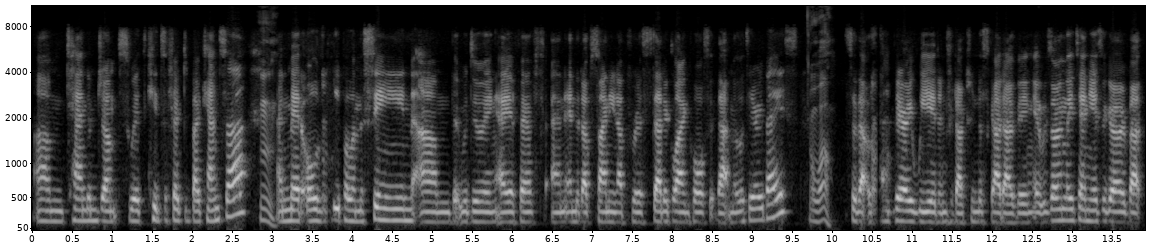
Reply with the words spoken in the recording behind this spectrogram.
um, tandem jumps with kids affected by cancer Hmm. and met all of the people in the scene um, that were doing AFF and ended up signing up for a static line course at that military base. Oh wow! So that was a very weird introduction to skydiving. It was only 10 years ago, but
